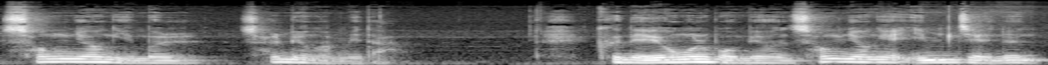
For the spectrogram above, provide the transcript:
성령임을 설명합니다. 그 내용을 보면 성령의 임재는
